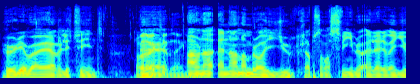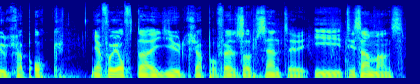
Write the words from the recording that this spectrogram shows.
Hur det var jävligt fint. Ja, jag Eh, en annan bra julklapp som var svinbra, eller det var en julklapp och, jag får ju ofta julklapp och födelsedagspresenter tillsammans.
